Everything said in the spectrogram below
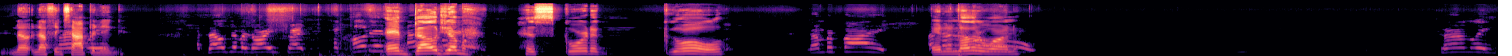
no nothing's happening. Belgium has already tried. And, Conan And has Belgium has scored a goal. number five, And another one. Currently,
